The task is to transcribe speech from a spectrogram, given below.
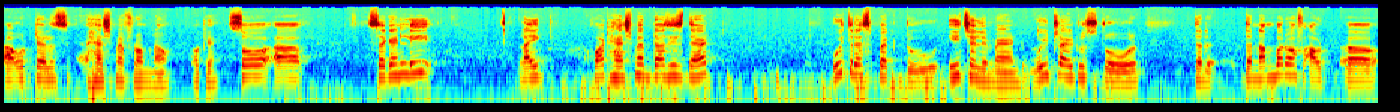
I would tell hash map from now. Okay. So uh, secondly, like what hash map does is that with respect to each element, we try to store the the number of out uh,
